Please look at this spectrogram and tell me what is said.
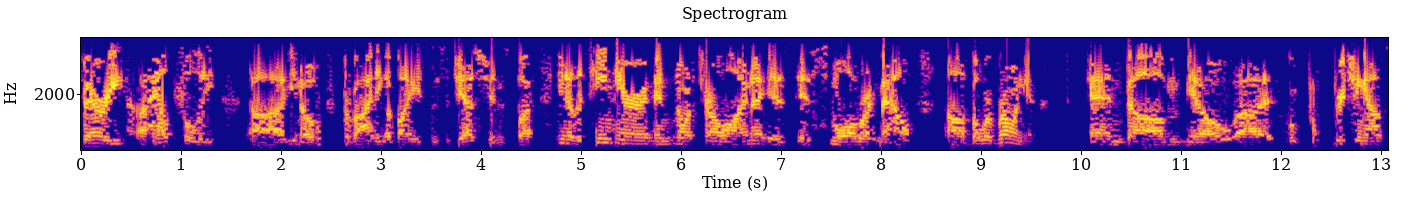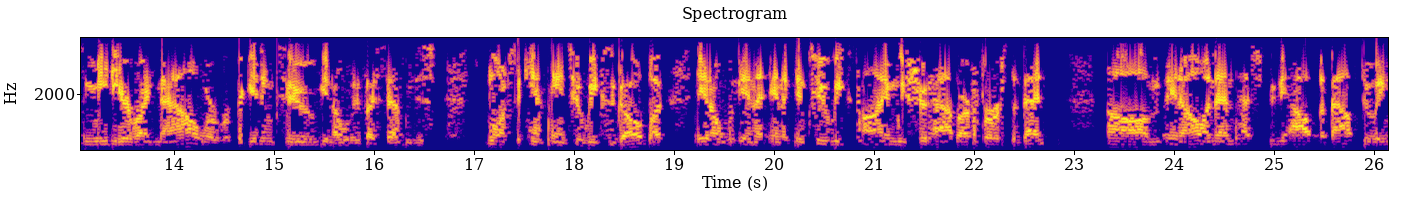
very uh, helpfully uh, you know providing advice and suggestions. But you know the team here in North Carolina is is small right now, uh, but we're growing it. And um, you know, uh, reaching out to media right now, we're, we're beginning to, you know, as I said, we just launched the campaign two weeks ago. But you know, in a, in, a, in two weeks' time, we should have our first event. Um, you know, and then that should be out and about doing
